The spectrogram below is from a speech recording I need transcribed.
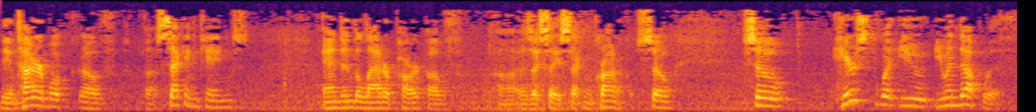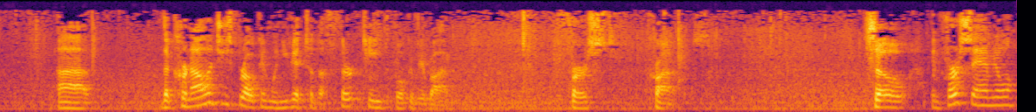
the entire book of uh, Second Kings, and in the latter part of, uh, as I say, Second Chronicles. So, so here's what you you end up with. Uh, the chronology is broken when you get to the 13th book of your Bible, First Chronicles. So in 1 Samuel,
